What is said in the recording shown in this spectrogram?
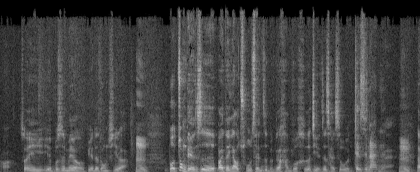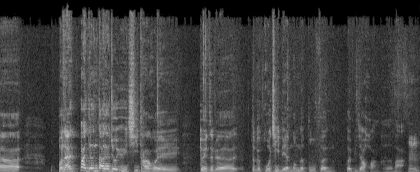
啊，所以也不是没有别的东西了。嗯，不过重点是拜登要促成日本跟韩国和解，这才是问题。这个是难的。嗯，那本来拜登大家就预期他会对这个这个国际联盟的部分会比较缓和嘛。嗯，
